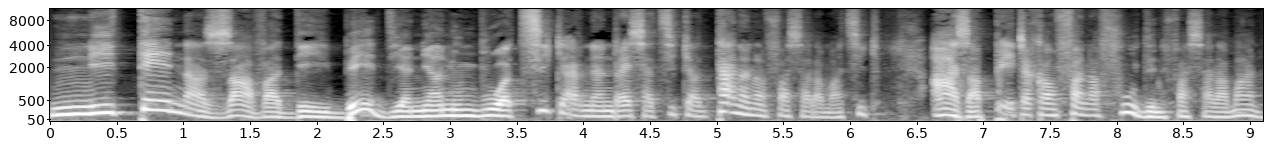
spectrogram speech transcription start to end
ny tena zava-dehibe dia ny hanombohantsika ary ny handraisantsika an-tanana ny fahasalamantsika. Aza apetraka amin'ny fanafody ny fahasalamana,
